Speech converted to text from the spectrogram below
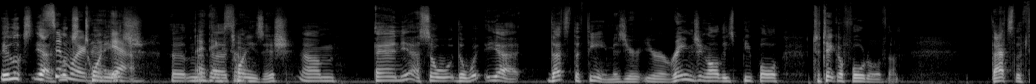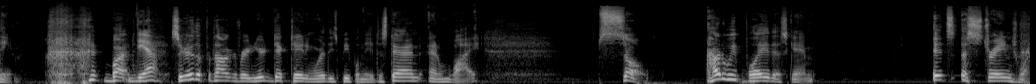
It looks yeah, Similar it looks twenty ish, yeah. I think so. twenties ish. Um, and yeah, so the yeah, that's the theme is you're you're arranging all these people to take a photo of them. That's the theme. but Yeah. so you're the photographer and you're dictating where these people need to stand and why. So, how do we play this game? It's a strange one.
